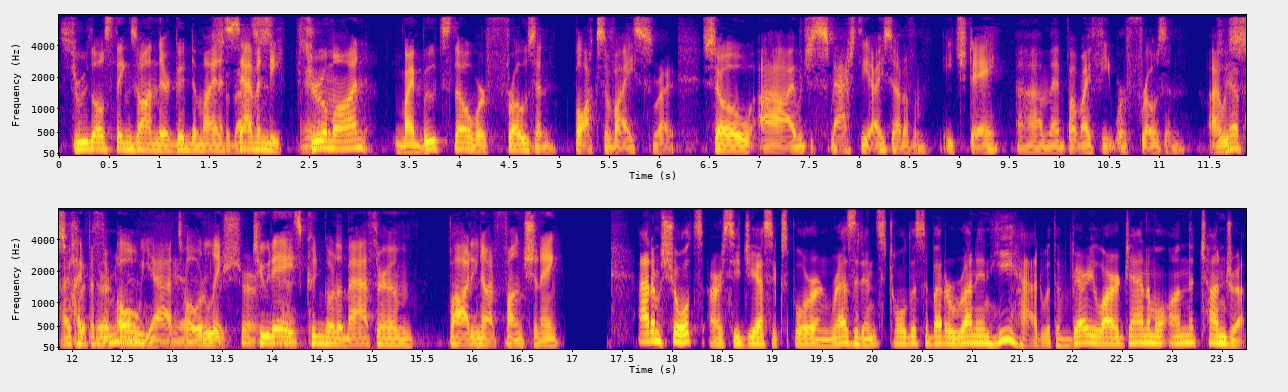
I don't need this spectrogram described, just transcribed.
Threw those things on. They're good to minus So that's- 70. Threw them on. My boots, though, were frozen blocks of ice. Right. So uh, I would just smash the ice out of them each day, um, and, but my feet were frozen. I you was hypothermic. hypothermia? Oh yeah, Yeah, totally. sure, Two yeah. days, couldn't go to the bathroom, body not functioning. Adam Shoalts, our CGS explorer in residence, told us about a run in he had with a very large animal on the tundra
